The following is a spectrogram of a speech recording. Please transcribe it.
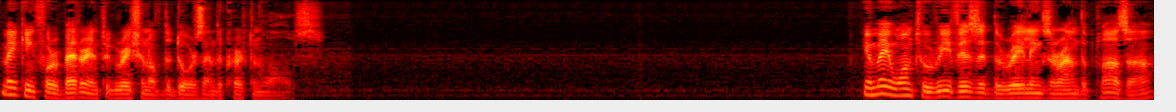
making for a better integration of the doors and the curtain walls. You may want to revisit the railings around the plaza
